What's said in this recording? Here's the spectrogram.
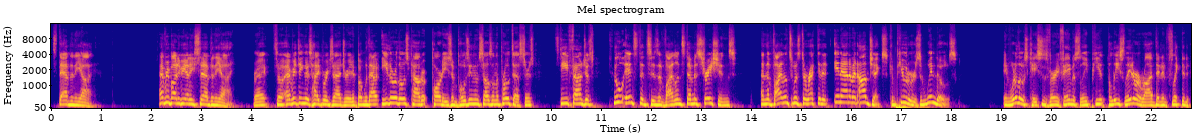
stabbed in the eye. Everybody be getting stabbed in the eye, right? So everything was hyper exaggerated, but without either of those powder parties imposing themselves on the protesters Steve found just two instances of violence demonstrations, and the violence was directed at inanimate objects, computers, and windows. In one of those cases, very famously, P- police later arrived and inflicted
